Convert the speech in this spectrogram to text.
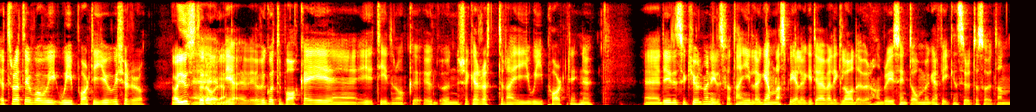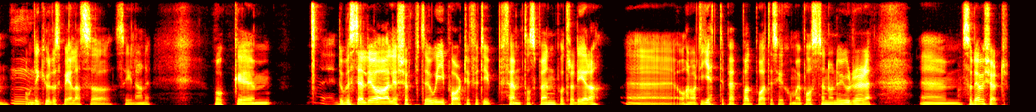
Jag tror att det var Wii, Wii Party U vi körde då. Ja, just det, det var Eh, det. vi, vi vill gå tillbaka i, i tiden och un- undersöka rötterna i Wii Party nu. Eh, Det är så kul med Nils för att han gillar gamla spel, vilket jag är väldigt glad över. Han bryr sig inte om hur grafiken ser ut och så, utan Mm. om det är kul att spela så, så gillar han det. Och ehm, då beställde jag, eller jag köpte Wii Party för typ 15 spänn på Tradera. Eh, och han har varit jättepeppad på att det ska komma i posten och nu gjorde det det. Ehm, så det har vi kört.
